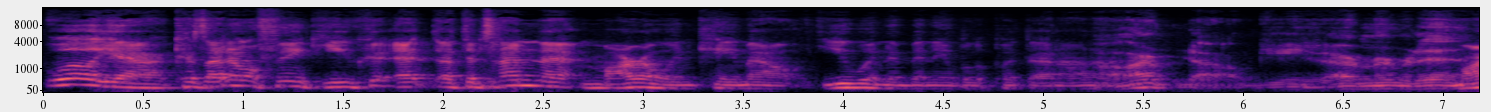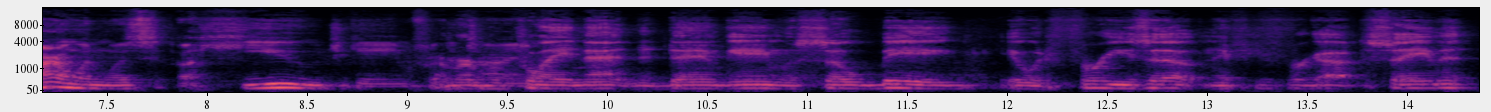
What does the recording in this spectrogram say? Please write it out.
well, yeah, because I don't think you could at, at the time that Morrowind came out, you wouldn't have been able to put that on. Oh, I, oh, jeez, I remember that. Morrowind was a huge game for I the remember time. playing that, and the damn game was so big it would freeze up, and if you forgot to save it,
